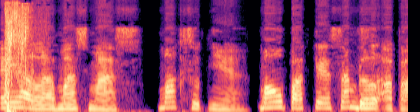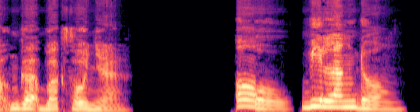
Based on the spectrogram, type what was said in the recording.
Eyalah mas-mas, maksudnya, mau pakai sambal apa enggak baksonya? Oh, bilang dong.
